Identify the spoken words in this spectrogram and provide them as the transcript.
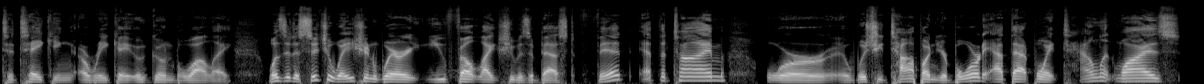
taking Arike Ogunbowale. Was it a situation where you felt like she was a best fit at the time? Or was she top on your board at that point, talent wise?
